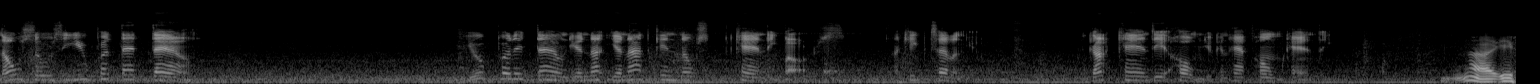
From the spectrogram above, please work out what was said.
No, Susie, you put that down. You put it down. You're not you're not getting those candy bars. I keep telling you. You got candy at home. You can have home candy. No, if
